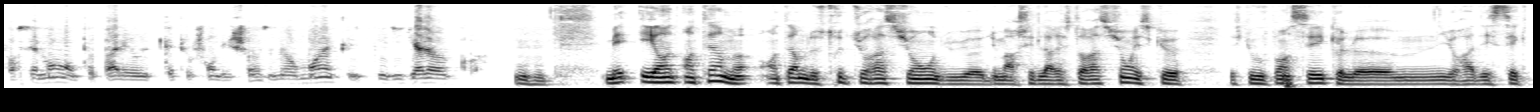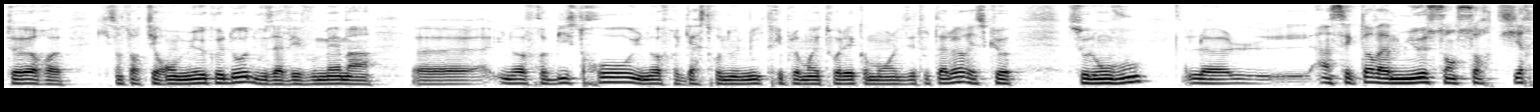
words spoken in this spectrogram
forcément, on ne peut pas aller peut-être au fond des choses, mais au moins qu'il y ait du dialogue. Quoi. Mmh. Mais et en, en, termes en termes de structuration du, euh, du marché de la restauration, est-ce que est-ce que vous pensez que le il y aura des secteurs euh, qui s'en sortiront mieux que d'autres? Vous avez vous-même euh, une offre bistrot, une offre gastronomique triplement étoilée, comme on le disait tout à l'heure. Est-ce que selon vous, le, un secteur va mieux s'en sortir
